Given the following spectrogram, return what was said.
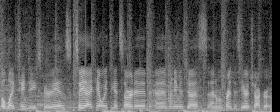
a life-changing experience. So yeah, I can't wait to get started and my name is Jess and I'm an apprentice here at Chakra.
